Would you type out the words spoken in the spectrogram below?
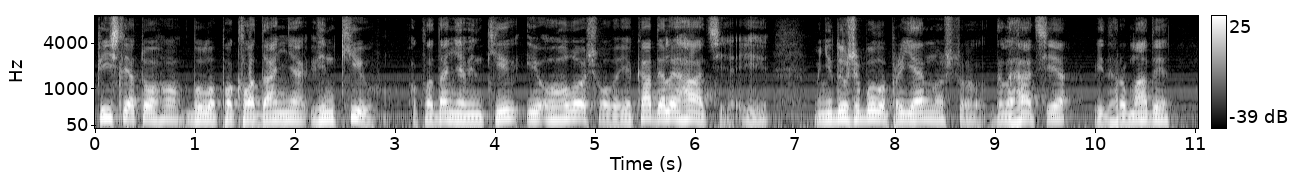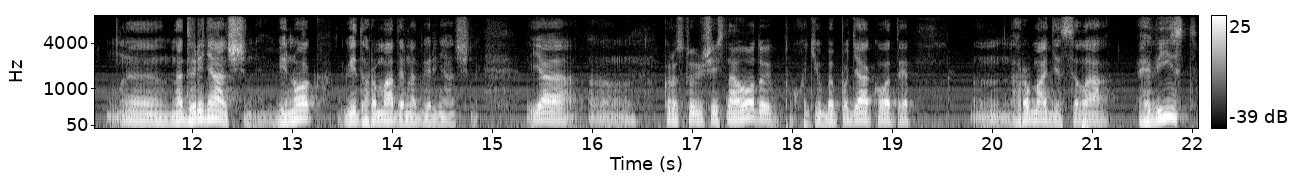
Після того було покладання вінків. Покладання вінків і оголошували, яка делегація. І мені дуже було приємно, що делегація від громади е, Надвірнянщини, вінок від громади Надвірнянщини. Я, е, користуючись нагодою, хотів би подякувати громаді села Гвізд,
